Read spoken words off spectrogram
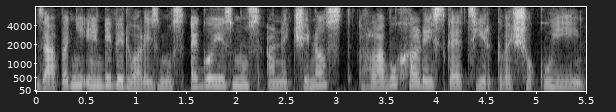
Západní individualismus, egoismus a nečinnost hlavu chaldejské církve šokují.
